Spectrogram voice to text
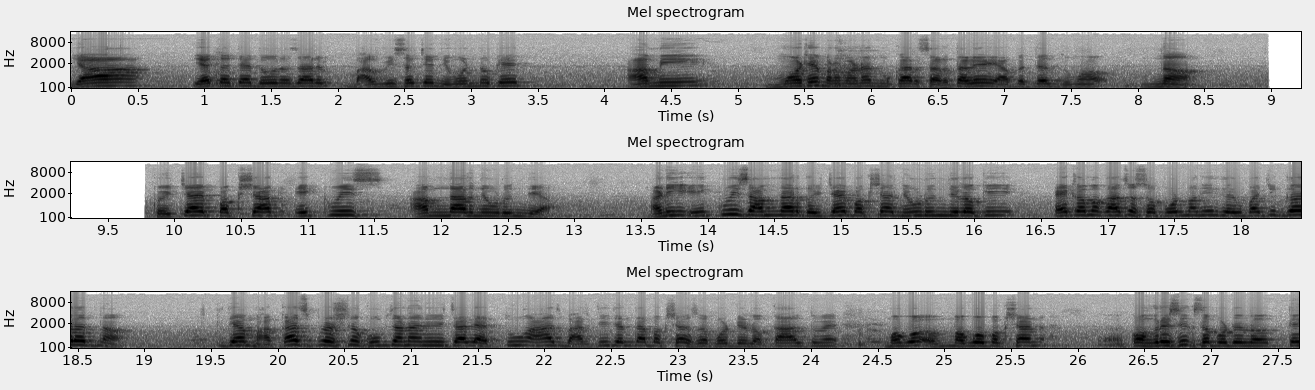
ह्या येता त्या दोन हजार बावीसाचे निवडणुकेक आमी मोठ्या प्रमाणांत मुखार सरतले ह्या बद्दल दुमाव ना. खंयच्याय पक्षाक एकवीस आमदार निवडून दिया. आनी एकवीस आमदार खंयच्याय पक्षाक निवडून दिलो की एकामेकाचो सपोर्ट मागीर घेवपाची गरज ना. कित्याक म्हाकाच प्रश्न खूब जाणांनी विचारल्यात तूं आज भारतीय जनता पक्षाक सपोर्ट दिलो काल तुवें मगो मगो पक्षान काँग्रेसीक सपोर्ट दिलो ते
